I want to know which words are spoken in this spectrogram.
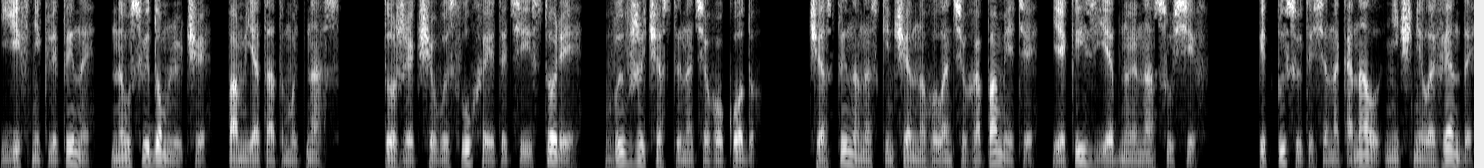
їхні клітини, не усвідомлюючи, пам'ятатимуть нас. Тож, якщо ви слухаєте ці історії, ви вже частина цього коду, частина нескінченного ланцюга пам'яті, який з'єднує нас усіх. Підписуйтеся на канал Нічні Легенди,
